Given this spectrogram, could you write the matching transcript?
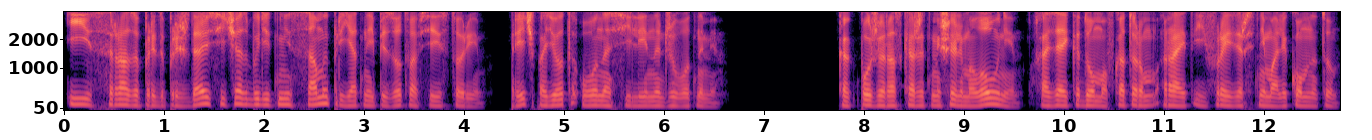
И сразу предупреждаю, сейчас будет не самый приятный эпизод во всей истории. Речь пойдет о насилии над животными. Как позже расскажет Мишель Мэлоуни, хозяйка дома, в котором Райт и Фрейзер снимали комнату,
